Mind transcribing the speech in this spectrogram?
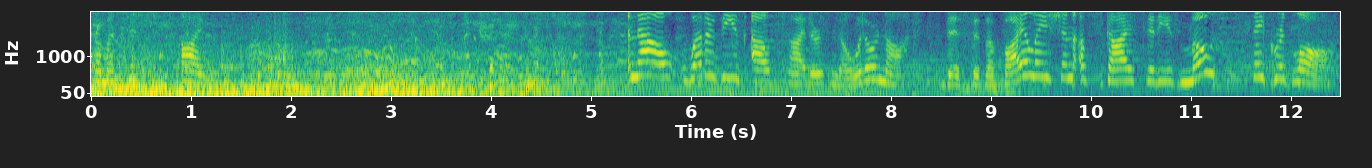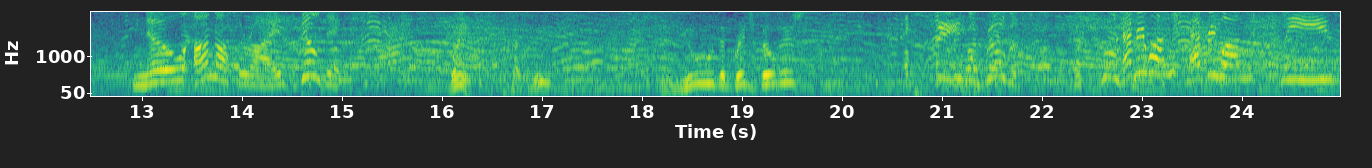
from a distant island. Now, whether these outsiders know it or not, this is a violation of Sky City's most sacred law. No unauthorized building. Wait, is that you? Are you the bridge builders? Obscene! Illegal builders! Atrocious! Everyone, everyone, please.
